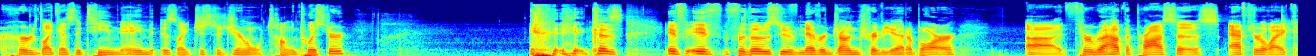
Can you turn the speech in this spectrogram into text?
heard like as a team name is like just a general tongue twister. Because if if for those who've never done trivia at a bar, uh, throughout the process, after like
